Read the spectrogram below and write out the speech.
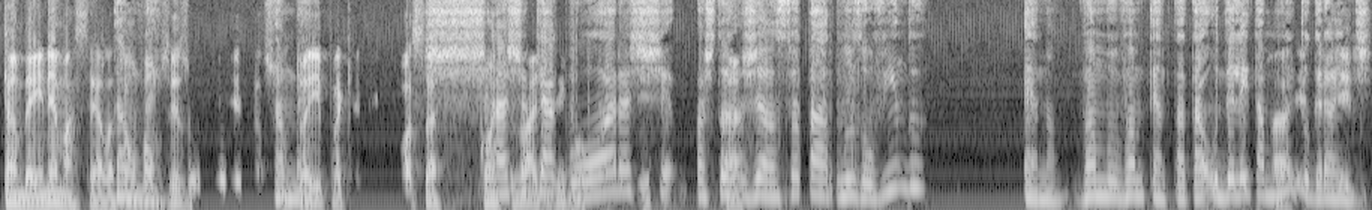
Também, né, Marcela? Então, Também. Então vamos resolver esse assunto Também. aí para que a gente possa continuar Acho que agora, pastor ah. Jean, o senhor está nos ouvindo? É, não. Vamos, vamos tentar, tá? O delay está ah, muito ele, grande.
